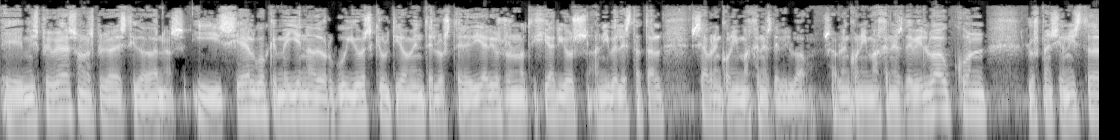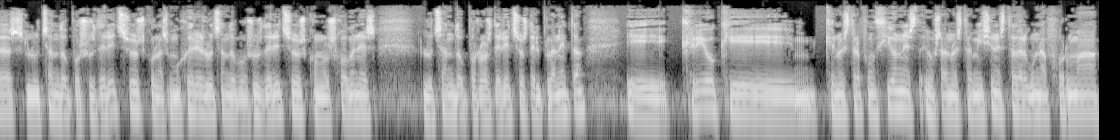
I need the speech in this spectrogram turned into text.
eh, mis prioridades son las prioridades ciudadanas y si hay algo que me llena de orgullo es que últimamente los telediarios, los noticiarios a nivel estatal se abren con imágenes de Bilbao. Se abren con imágenes de Bilbao, con los pensionistas luchando por sus derechos, con las mujeres luchando por sus derechos, con los jóvenes luchando por los derechos del planeta. Eh, creo que, nuestra función, o sea, nuestra misión está de alguna forma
